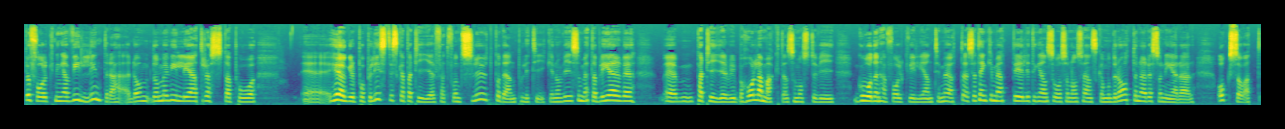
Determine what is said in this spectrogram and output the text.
befolkningar ville inte det här. De, de är villiga att rösta på eh, högerpopulistiska partier för att få ett slut på den politiken. Och vi som etablerade eh, partier vill behålla makten så måste vi gå den här folkviljan till mötes. Jag tänker mig att det är lite grann så som de svenska moderaterna resonerar också. att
